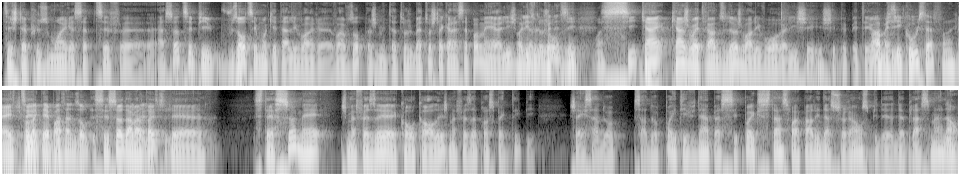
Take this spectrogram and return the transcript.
tu sais, j'étais plus ou moins réceptif euh, à ça. Tu sais, puis vous autres, c'est moi qui est allé vers, euh, vers vous autres. Parce que je m'étais toujours. Ben, toi, je te connaissais pas, mais Ali, je Oli, m'étais tu toujours dit. ouais. Si, quand, quand je vais être rendu là, je vais aller voir Ali chez, chez PPTA. Ah, ben c'est cool, Steph. hein. je tu sais, que tu pensé à nous autres. c'est ça, dans ma tête, c'était, c'était ça, mais je me faisais cold caller, je me faisais prospecter, puis j'ai ça doit, ça doit pas être évident parce que c'est pas excitant de se faire parler d'assurance puis de, de placement. là. Non.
